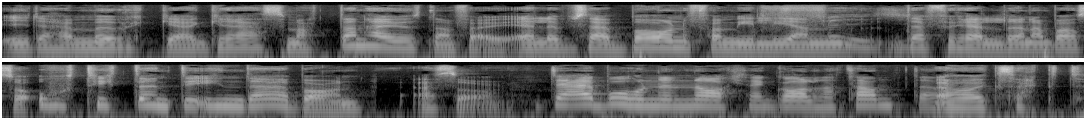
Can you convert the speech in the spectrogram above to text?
i det här mörka gräsmattan här utanför. Eller så här barnfamiljen Fy. där föräldrarna bara sa, åh titta inte in där barn. Alltså, Där bor hon den nakna galna tanten. ja exakt.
